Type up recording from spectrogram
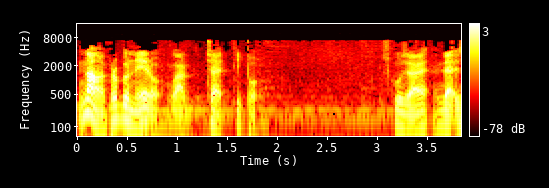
No, è proprio nero, guarda, cioè, tipo. Scusa, eh.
